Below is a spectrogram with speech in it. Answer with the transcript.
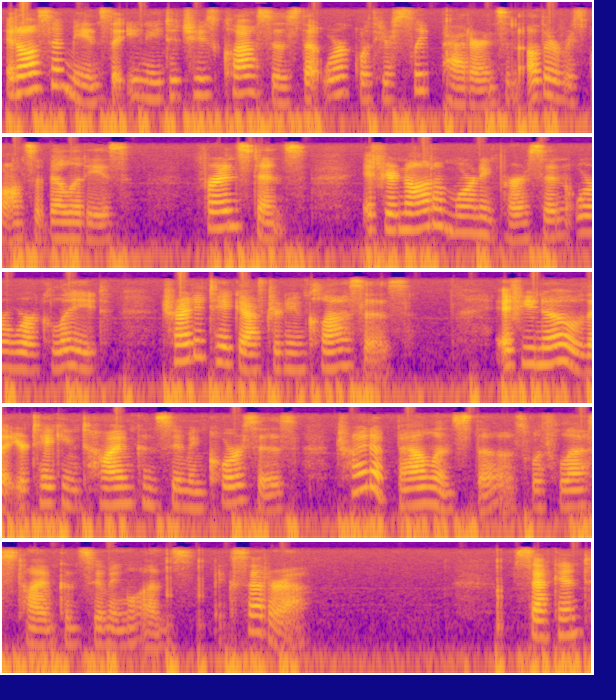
It also means that you need to choose classes that work with your sleep patterns and other responsibilities. For instance, if you're not a morning person or work late, try to take afternoon classes. If you know that you're taking time-consuming courses, try to balance those with less time-consuming ones, etc. Second,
